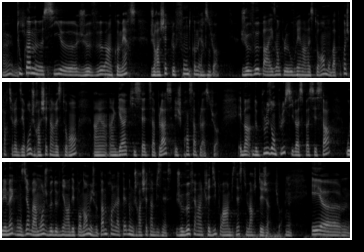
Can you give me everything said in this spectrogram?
Ah ouais, Tout sûr. comme euh, si euh, je veux un commerce, je rachète le fonds de commerce, Mhm. tu vois. Je veux par exemple ouvrir un restaurant, bon bah pourquoi je partirais de zéro? Je rachète un restaurant, un, un gars qui cède sa place et je prends sa place, tu vois. Et ben de plus en plus, il va se passer ça où les mecs vont se dire bah moi je veux devenir indépendant mais je veux pas me prendre la tête donc je rachète un business. Je veux faire un crédit pour avoir un business qui marche déjà, tu vois. Ouais. Et euh,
